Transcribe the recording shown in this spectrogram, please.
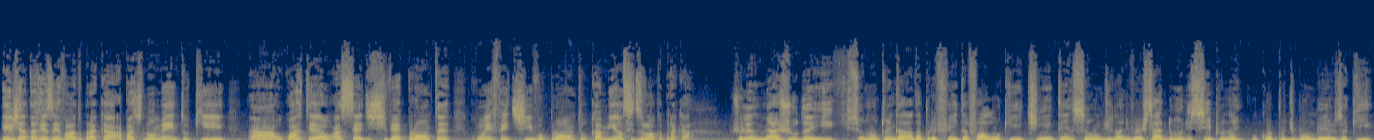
ele já está reservado para cá. A partir do momento que ah, o quartel, a sede estiver pronta, com o efetivo pronto, o caminhão se desloca para cá. Juliano, me ajuda aí, que se eu não estou enganado, a prefeita falou que tinha intenção de ir no aniversário do município, né? O Corpo de Bombeiros aqui.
